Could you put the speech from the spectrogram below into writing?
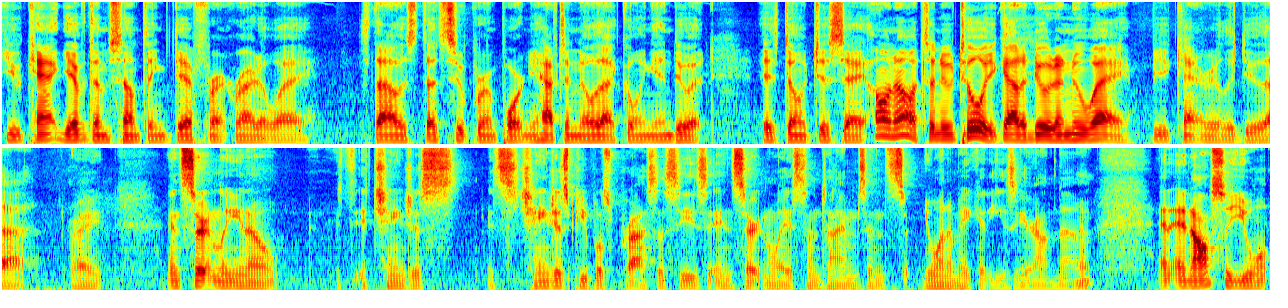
you can't give them something different right away. So that was that's super important. You have to know that going into it. Is don't just say, "Oh no, it's a new tool. You got to do it a new way." You can't really do that. Right, and certainly, you know, it, it changes. It changes people's processes in certain ways sometimes, and you want to make it easier on them. Yep. and and also you want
